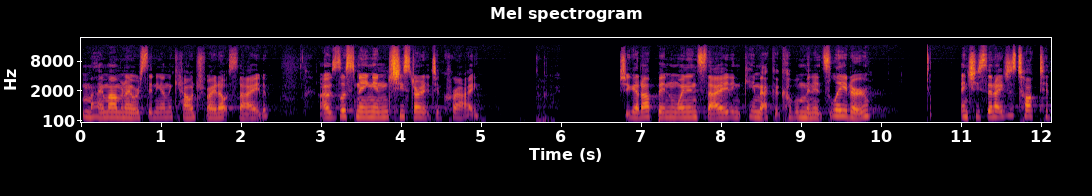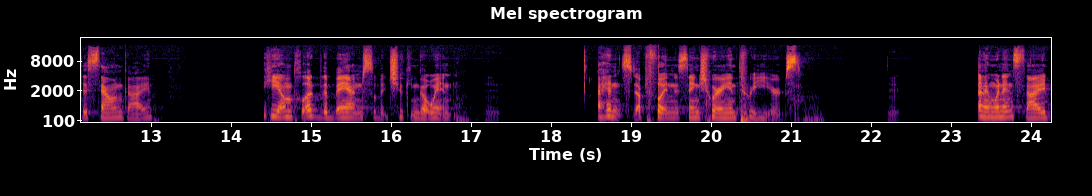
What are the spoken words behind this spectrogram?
my mom and I were sitting on the couch right outside. I was listening and she started to cry. She got up and went inside and came back a couple minutes later. And she said, I just talked to this sound guy. He unplugged the band so that you can go in. I hadn't stepped foot in the sanctuary in three years. Mm. And I went inside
